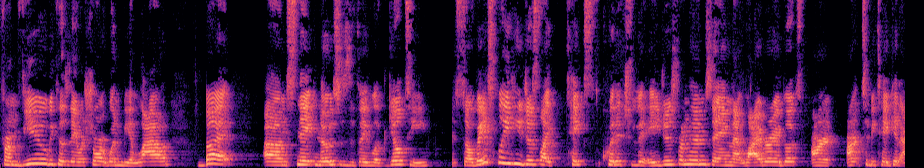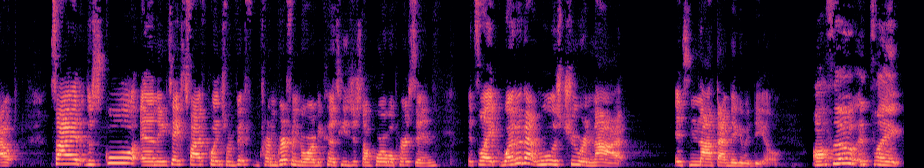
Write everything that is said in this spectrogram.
from view because they were sure it wouldn't be allowed. But um, Snape notices that they look guilty, So basically, he just like takes Quidditch to the ages from him, saying that library books aren't aren't to be taken outside the school, and he takes five points from from Gryffindor because he's just a horrible person. It's like whether that rule is true or not, it's not that big of a deal. Also, it's like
